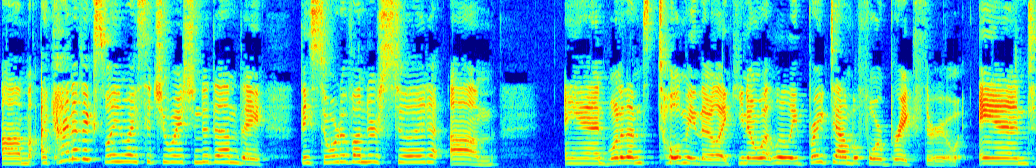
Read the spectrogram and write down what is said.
um, I kind of explained my situation to them. They they sort of understood. Um, and one of them told me they're like, you know what, Lily, breakdown before breakthrough. And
